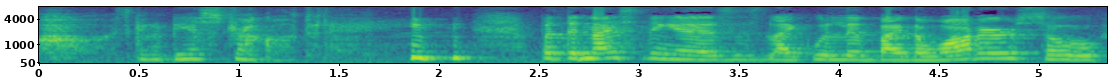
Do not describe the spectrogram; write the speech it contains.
it's gonna be a struggle today. but the nice thing is, is like we live by the water, so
